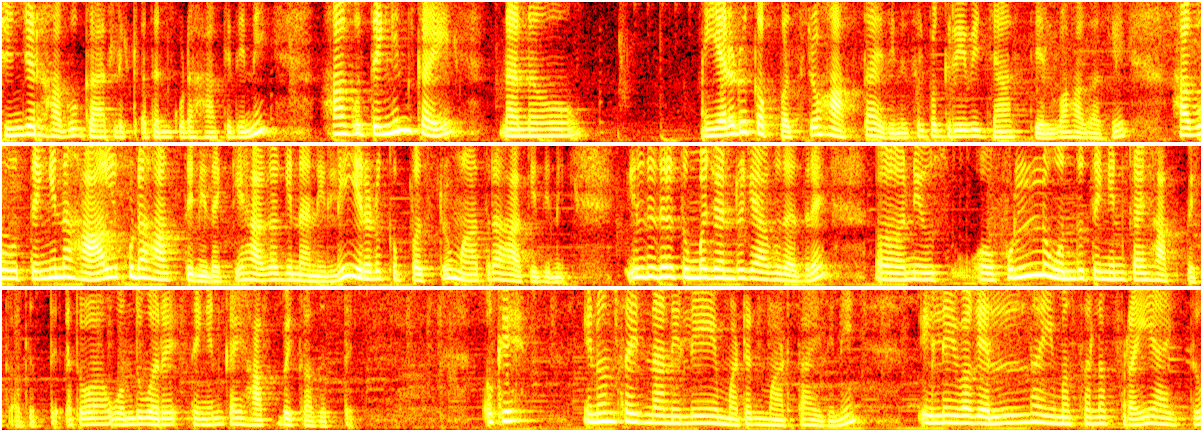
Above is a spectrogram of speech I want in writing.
ಜಿಂಜರ್ ಹಾಗೂ ಗಾರ್ಲಿಕ್ ಅದನ್ನು ಕೂಡ ಹಾಕಿದ್ದೀನಿ. ಹಾಗೂ ತೆಂಗಿನಕಾಯಿ ನಾನು ಎರಡು ಕಪ್ಪಷ್ಟು ಹಾಕ್ತಾ ಇದ್ದೀನಿ. ಸ್ವಲ್ಪ ಗ್ರೇವಿ ಜಾಸ್ತಿ ಅಲ್ವಾ? ಹಾಗಾಗಿ. ಹಾಗೂ ತೆಂಗಿನ ಹಾಲು ಕೂಡ ಹಾಕ್ತೀನಿ ಇದಕ್ಕೆ. ಹಾಗಾಗಿ ನಾನಿಲ್ಲಿ ಎರಡು ಕಪ್ಪಷ್ಟು ಮಾತ್ರ ಹಾಕಿದ್ದೀನಿ. ಇಲ್ದಿದ್ರೆ ತುಂಬ ಜನರಿಗೆ ಆಗೋದಾದರೆ ನೀವು ಫುಲ್ಲು ಒಂದು ತೆಂಗಿನಕಾಯಿ ಹಾಕಬೇಕಾಗುತ್ತೆ. ಅಥವಾ ಒಂದೂವರೆ ತೆಂಗಿನಕಾಯಿ ಹಾಕಬೇಕಾಗುತ್ತೆ. ಓಕೆ? ಇನ್ನೊಂದು ಸೈಡ್ ನಾನಿಲ್ಲಿ ಮಟನ್ ಮಾಡ್ತಾ ಇದ್ದೀನಿ. ಇಲ್ಲಿ ಇವಾಗ ಎಲ್ಲ ಈ ಮಸಾಲ ಫ್ರೈ ಆಯಿತು.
